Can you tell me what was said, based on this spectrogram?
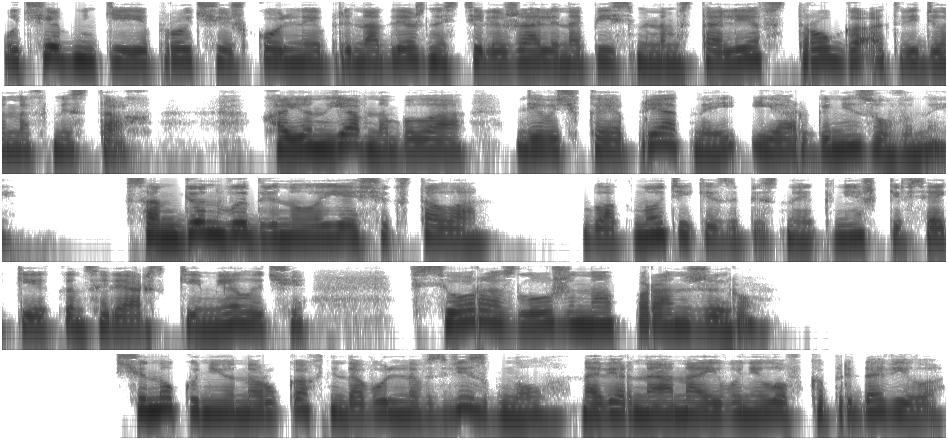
Учебники и прочие школьные принадлежности лежали на письменном столе в строго отведенных местах. Хайон явно была девочкой опрятной и организованной. Сангён выдвинула ящик стола. Блокнотики, записные книжки, всякие канцелярские мелочи — все разложено по ранжиру. Щенок у нее на руках недовольно взвизгнул, наверное, она его неловко придавила.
